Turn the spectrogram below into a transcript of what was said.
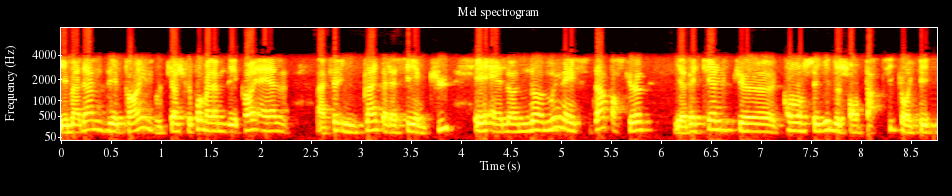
Et Mme Despins, je ne vous le cacherai pas, Mme Despins, elle, a fait une plainte à la CMQ et elle a nommé l'incident parce qu'il y avait quelques conseillers de son parti qui ont été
